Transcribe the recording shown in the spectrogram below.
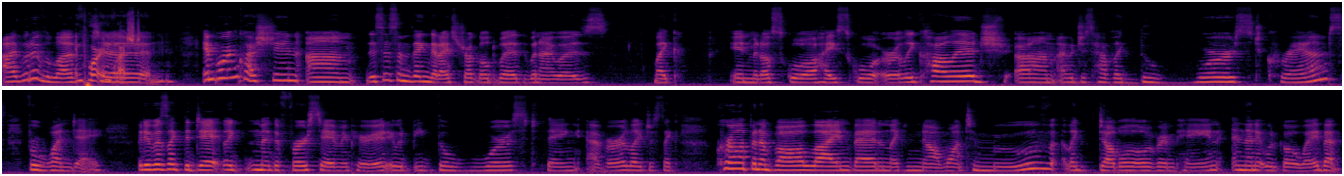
I would have loved important to, question. Important question. Um, this is something that I struggled with when I was like in middle school, high school, early college. Um, I would just have like the worst cramps for one day. But it was like the day, like my, the first day of my period, it would be the worst thing ever. Like just like curl up in a ball, lie in bed, and like not want to move, like double over in pain, and then it would go away. But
